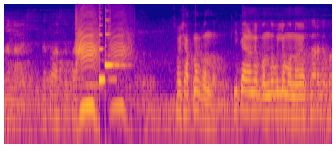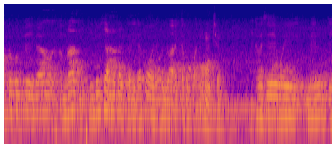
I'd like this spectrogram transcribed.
না না এটা তো আজকে ছয় সাত মাস বন্ধ। কি কারণে বন্ধ বললে মনে হয় কারণে বদ্ধ বলতে এটা আমরা এটা হচ্ছে আমরা দায়িত্ব এটা তো অন্য আরেকটা কোম্পানি আচ্ছা। এটা হচ্ছে ওই মেন যে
